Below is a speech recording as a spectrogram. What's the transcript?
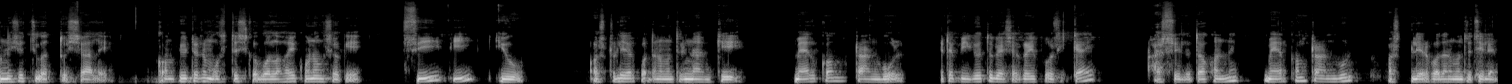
উনিশশো চুয়াত্তর সালে। কম্পিউটারের মস্তিষ্ক বলা হয় কোন অংশকে? সিপিইউ অস্ট্রেলিয়ার প্রধানমন্ত্রীর নাম কি? Malcolm Turnbull. এটা বিগত বেসরকারি পরীক্ষায় আসছিল তখন ম্যালকম ট্রানবুল অস্ট্রেলিয়ার প্রধানমন্ত্রী ছিলেন।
